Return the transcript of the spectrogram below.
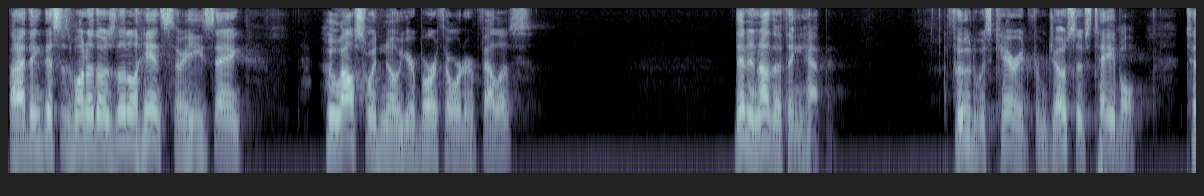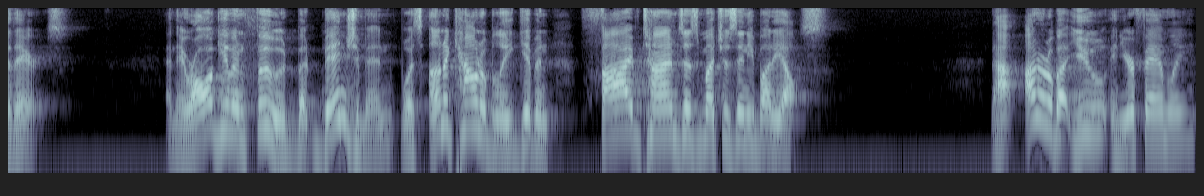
But I think this is one of those little hints where he's saying, who else would know your birth order, fellas? Then another thing happened. Food was carried from Joseph's table to theirs. And they were all given food, but Benjamin was unaccountably given five times as much as anybody else. Now, I don't know about you and your family,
